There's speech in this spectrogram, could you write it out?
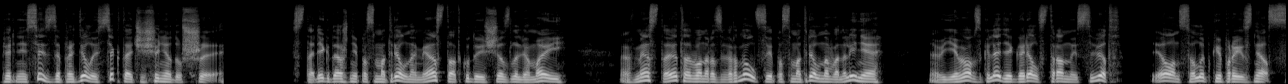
перенесясь за пределы секты очищения души. Старик даже не посмотрел на место, откуда исчезла Люмей. Вместо этого он развернулся и посмотрел на Ван Линя. В его взгляде горел странный свет, и он с улыбкой произнес:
